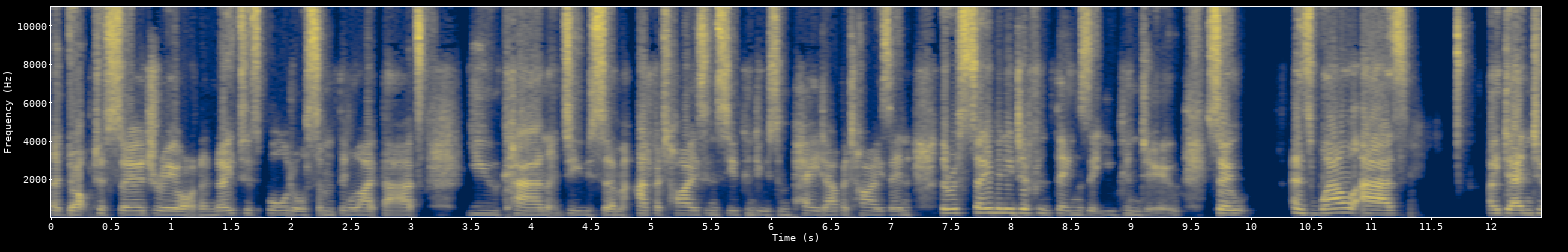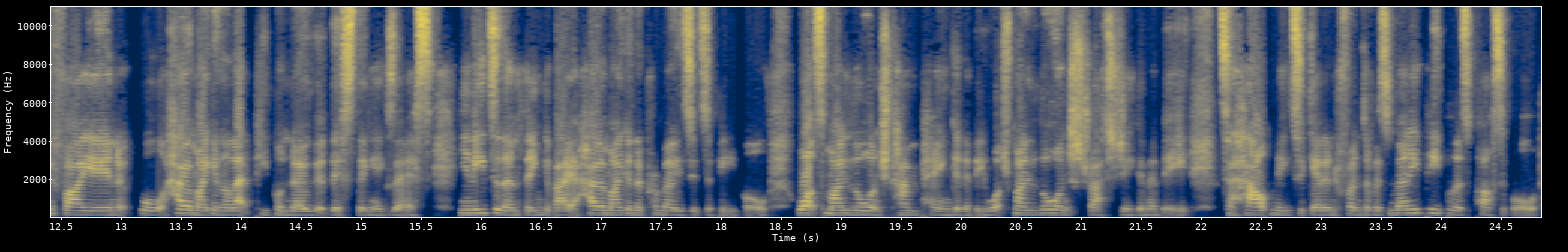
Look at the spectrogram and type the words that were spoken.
a doctor's surgery or on a notice board or something like that. You can do some advertising, so you can do some paid advertising. There are so many different things that you can do. So, as well as identifying well how am i going to let people know that this thing exists? You need to then think about how am i going to promote it to people? What's my launch campaign going to be? What's my launch strategy going to be to help me to get in front of as many people as possible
